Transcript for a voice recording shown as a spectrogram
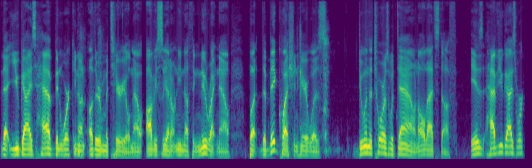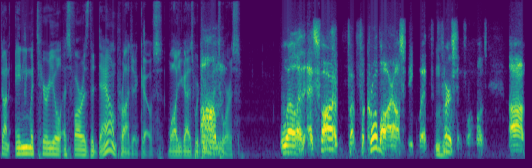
that you guys have been working on other material. Now obviously i don't need nothing new right now but the big question here was doing the tours with down all that stuff is have you guys worked on any material as far as the down project goes while you guys were doing um, the tours? well as far for, for crowbar i'll speak with mm-hmm. first and foremost. Um,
